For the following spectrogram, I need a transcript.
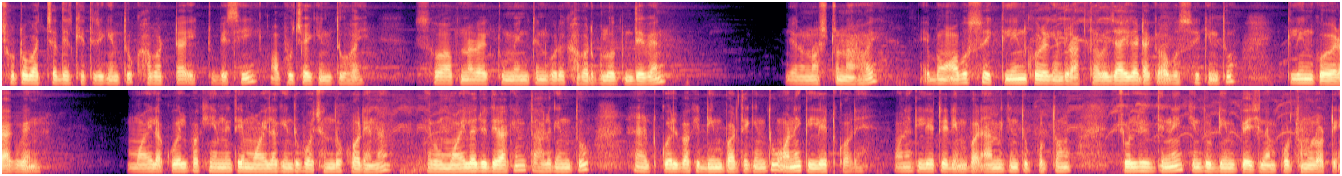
ছোটো বাচ্চাদের ক্ষেত্রে কিন্তু খাবারটা একটু বেশি অপচয় কিন্তু হয়। সো আপনারা একটু মেনটেন করে খাবারগুলো দেবেন যেন নষ্ট না হয়। এবং অবশ্যই ক্লিন করে কিন্তু রাখতে হবে। জায়গাটাকে অবশ্যই কিন্তু ক্লিন করে রাখবেন। ময়লা কোয়েল পাখি এমনিতেই ময়লা কিন্তু পছন্দ করে না। এবং ময়লা যদি রাখেন তাহলে কিন্তু হ্যাঁ, কোয়েল পাখি ডিম পাড়তে কিন্তু অনেক লেট করে। অনেক লেটে ডিম পাড়ে। আমি কিন্তু প্রথম চল্লিশ দিনে কিন্তু ডিম পেয়েছিলাম প্রথম লটে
